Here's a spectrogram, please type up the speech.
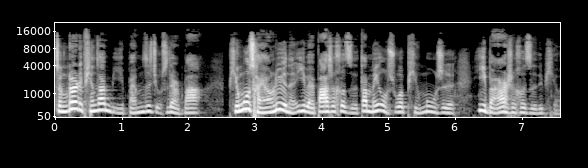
整个的屏占比百分之九十点八。屏幕采样率呢，一百八十赫兹，但没有说屏幕是一百二十赫兹的屏，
